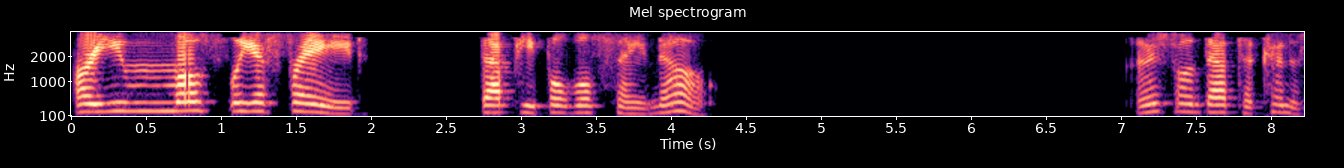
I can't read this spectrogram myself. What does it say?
Are you mostly afraid that people will say no? I just want that to kind of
